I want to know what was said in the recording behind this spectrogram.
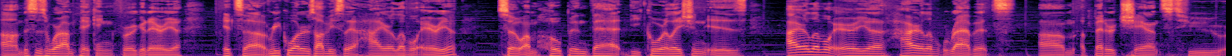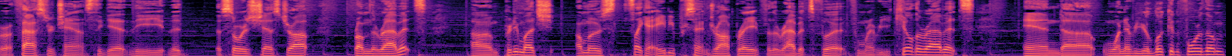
um, this is where I'm picking for a good area. It's uh, Reekwater is obviously a higher level area, so I'm hoping that the correlation is higher level area, higher level rabbits, um, a better chance to or a faster chance to get the the, the storage chest drop from the rabbits. Um, pretty much almost it's like an 80% drop rate for the rabbit's foot from whenever you kill the rabbits, and uh, whenever you're looking for them,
